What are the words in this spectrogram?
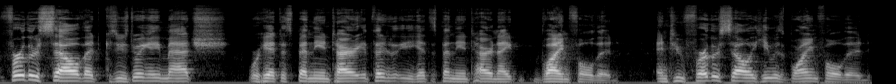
further sell that because he was doing a match where he had to spend the entire he had to spend the entire night blindfolded, and to further sell he was blindfolded.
